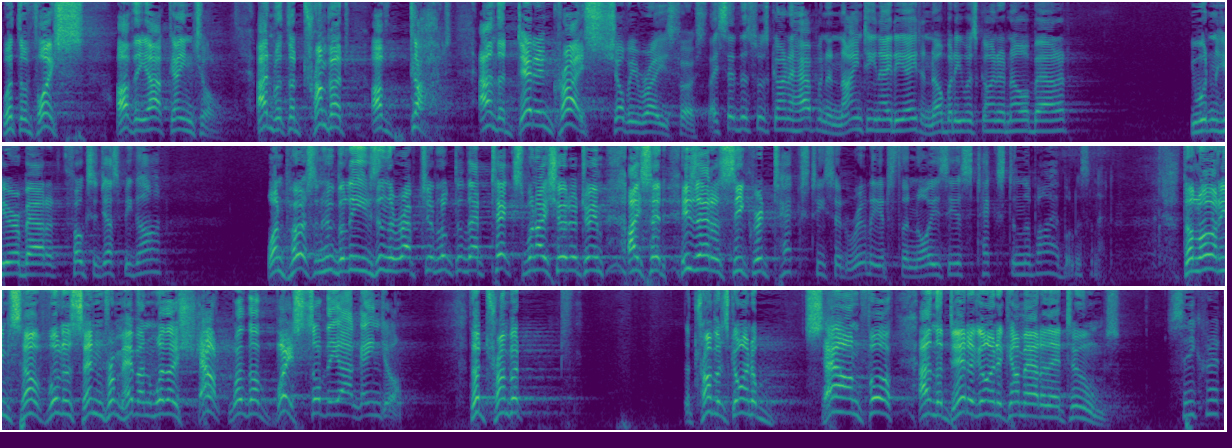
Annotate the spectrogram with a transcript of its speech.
with the voice of the archangel and with the trumpet of God, and the dead in Christ shall be raised first. They said this was going to happen in 1988 and nobody was going to know about it. You wouldn't hear about it. The Folks would just be gone. One person who believes in the rapture looked at that text when I showed it to him. I said, Is that a secret text? He said, Really, it's the noisiest text in the Bible, isn't it? The Lord Himself will descend from heaven with a shout, with the voice of the archangel. The trumpet, the trumpet's going to sound forth, and the dead are going to come out of their tombs. Secret?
